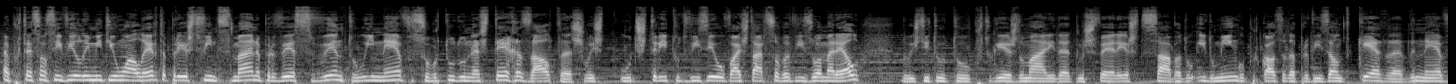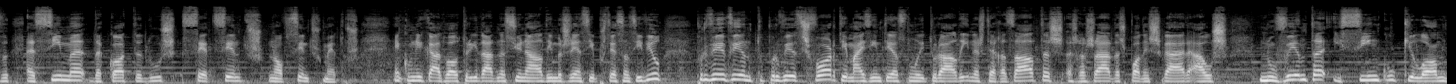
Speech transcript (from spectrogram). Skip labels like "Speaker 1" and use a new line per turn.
A Proteção Civil emitiu um alerta para este fim de semana. Prevê-se vento e neve, sobretudo nas terras altas. O distrito de Viseu vai estar sob aviso amarelo do Instituto Português do Mar e da Atmosfera este sábado e domingo por causa da previsão de queda de neve acima da cota dos 700-900 metros. Em comunicado, a Autoridade Nacional de Emergência e Proteção Civil prevê vento por vezes forte e mais intenso no litoral e nas terras altas. As rajadas podem chegar aos 95 km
